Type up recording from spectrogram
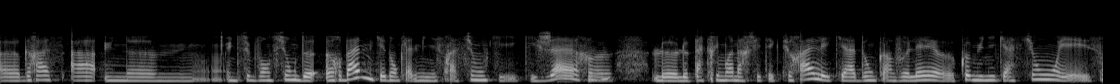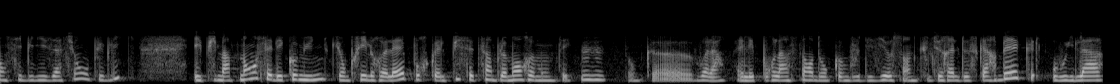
euh, grâce à une, euh, une, subvention de Urban, qui est donc l'administration qui, qui, gère euh, mhm. le, patrimoine architectural et qui a donc un volet communication et sensibilisation au public. Et puis maintenant, c'est les communes qui ont pris le relais pour qu'elle puisse être simplement remontée. Mhm. Donc voilà, elle est pour l'instant, donc comme vous disiez, au centre culturel de Scarbeck, où il a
